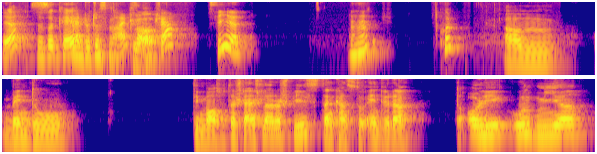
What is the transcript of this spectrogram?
ja, ist das okay? Wenn du das magst, Klar. klar. Siehe. Cool. Ähm, wenn du die Maus mit der Steinschleuder spielst, dann kannst du entweder der Olli und mir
